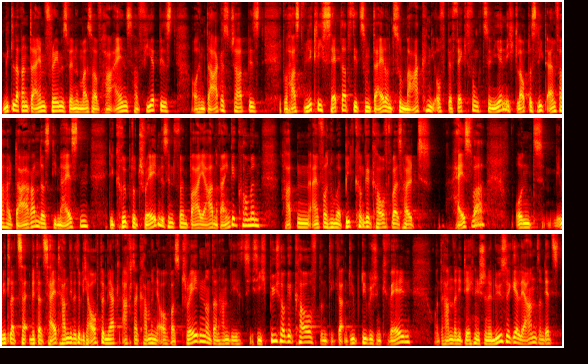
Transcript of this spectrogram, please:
mittleren Timeframes, wenn du mal so auf H1, H4 bist, auch im Tageschart bist. Du hast wirklich Setups, die zum Teil und zu Marken, die oft perfekt funktionieren. Ich glaube, das liegt einfach halt daran, dass die meisten, die Krypto traden, die sind vor ein paar Jahren reingekommen, hatten einfach nur mal Bitcoin gekauft, weil es halt heiß war und mit der, Zeit, mit der Zeit haben die natürlich auch bemerkt, ach, da kann man ja auch was traden. Und dann haben die sich Bücher gekauft und die typischen Quellen und haben dann die technische Analyse gelernt. Und jetzt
